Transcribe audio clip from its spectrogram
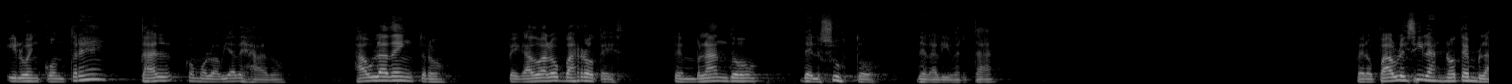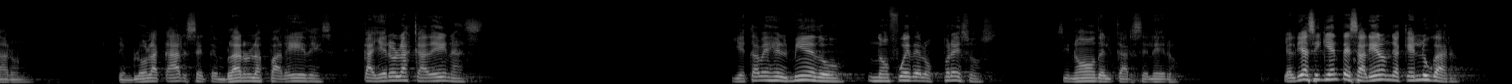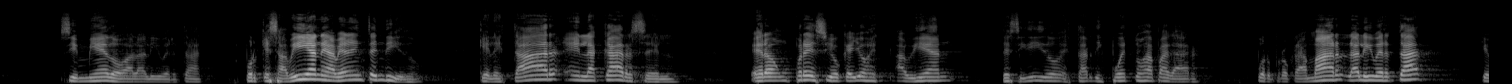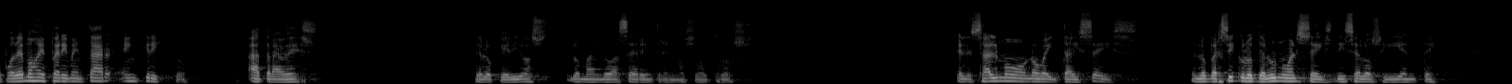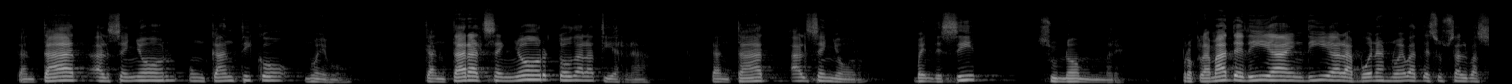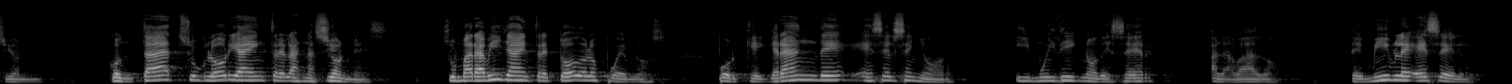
y lo encontré tal como lo había dejado. Jaula dentro, pegado a los barrotes, temblando del susto de la libertad. Pero Pablo y Silas no temblaron. Tembló la cárcel, temblaron las paredes, cayeron las cadenas. Y esta vez el miedo no fue de los presos, sino del carcelero. Y al día siguiente salieron de aquel lugar sin miedo a la libertad, porque sabían y habían entendido que el estar en la cárcel era un precio que ellos habían decidido estar dispuestos a pagar por proclamar la libertad que podemos experimentar en Cristo a través de lo que Dios lo mandó a hacer entre nosotros. El Salmo 96, en los versículos del 1 al 6, dice lo siguiente. Cantad al Señor un cántico nuevo. Cantar al Señor toda la tierra. Cantad al Señor. Bendecid su nombre. Proclamad de día en día las buenas nuevas de su salvación. Contad su gloria entre las naciones su maravilla entre todos los pueblos, porque grande es el Señor y muy digno de ser alabado. Temible es Él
